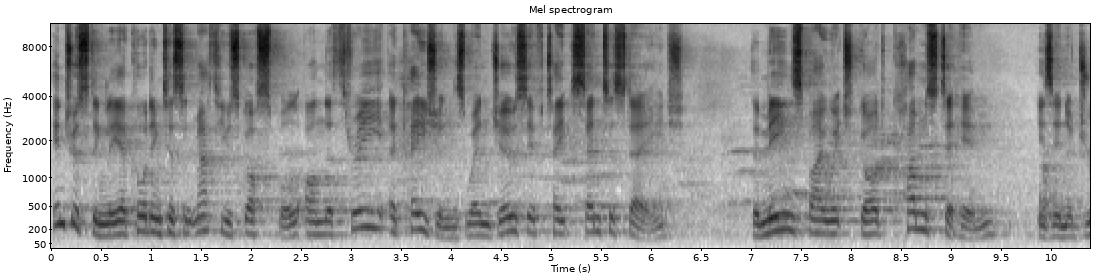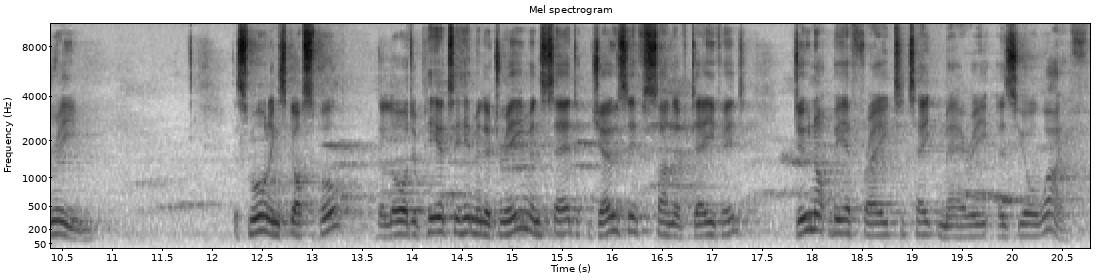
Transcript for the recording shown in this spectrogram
Interestingly, according to St. Matthew's Gospel, on the three occasions when Joseph takes centre stage, the means by which God comes to him is in a dream. This morning's Gospel, the Lord appeared to him in a dream and said, Joseph, son of David, do not be afraid to take Mary as your wife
